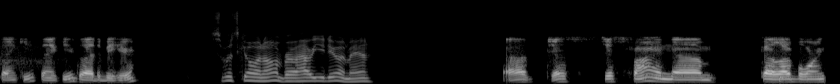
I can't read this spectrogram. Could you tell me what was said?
Thank you, thank you. Glad to be here. So what's going on, bro? How are you doing, man? Uh, just just fine. Um, got a lot of boring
